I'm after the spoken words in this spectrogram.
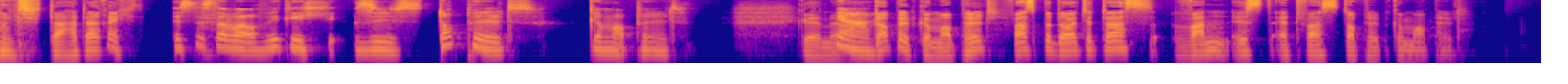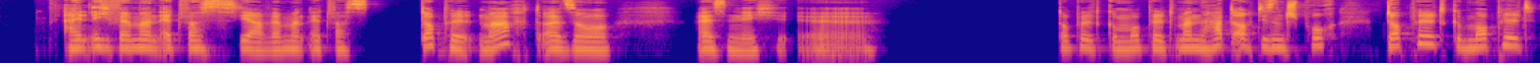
und da hat er recht. Es ist aber auch wirklich süß. Doppelt gemoppelt. Genau. Ja. Doppelt gemoppelt. Was bedeutet das? Wann ist etwas doppelt gemoppelt? Eigentlich, wenn man etwas, ja, wenn man etwas doppelt macht, also, weiß nicht, äh, doppelt gemoppelt. Man hat auch diesen Spruch, doppelt gemoppelt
